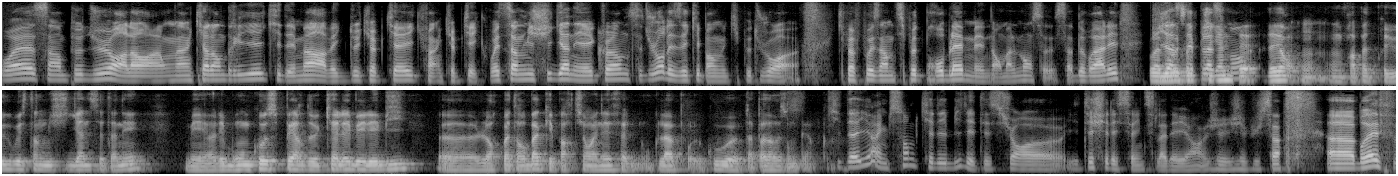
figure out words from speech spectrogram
Ouais, c'est un peu dur. Alors, on a un calendrier qui démarre avec deux cupcakes, enfin cupcakes, Western Michigan et Akron. C'est toujours des équipes hein, qui, peut toujours, qui peuvent poser un petit peu de problème, mais normalement, ça, devrait aller. D'ailleurs, on ne fera pas de preview de Western Michigan cette année, mais les Broncos perdent Caleb et Leby euh, leur quarterback est parti en NFL. Donc là, pour le coup, euh, t'as pas de raison de perdre. D'ailleurs, il me semble qu'Eleby il était sur, euh, était chez les Saints là d'ailleurs. J'ai vu ça. bref,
